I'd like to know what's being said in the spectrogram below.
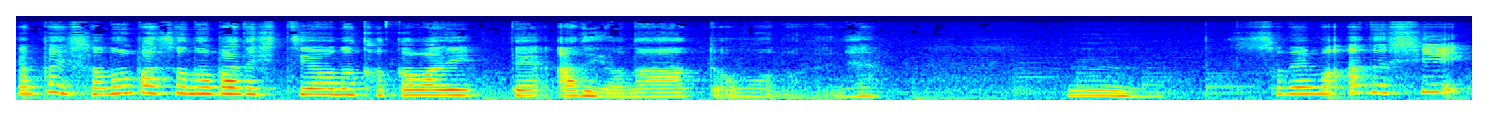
やっぱりその場その場で必要な関わりってあるよなって思うのでね。うん。それもあるし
